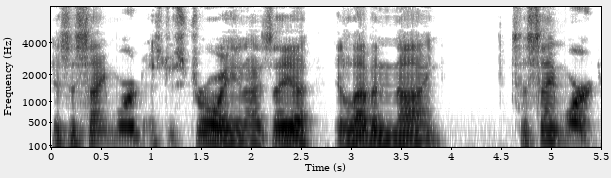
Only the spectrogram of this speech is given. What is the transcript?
is the same word as destroy in Isaiah 11:9. It's the same word.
